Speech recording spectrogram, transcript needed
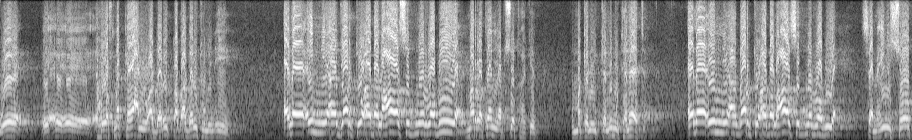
وهو في مكة يعني واجرته طب اجرته من إيه؟ ألا إني أجرت أبا العاص بن الربيع. مرة تانية بصوتها كده. هم كانوا يتكلموا ثلاثة ألا إني أجرت أبا العاص بن الربيع. سامعين الصوت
